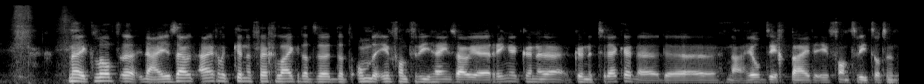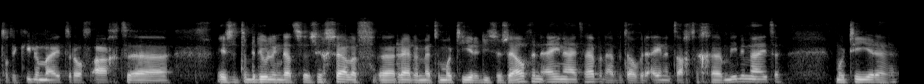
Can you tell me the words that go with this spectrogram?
nee, klopt. Uh, nou, je zou het eigenlijk kunnen vergelijken dat, we, dat om de infanterie heen zou je ringen kunnen, kunnen trekken. De, de, nou, heel dicht bij de infanterie tot een, tot een kilometer of acht uh, is het de bedoeling dat ze zichzelf redden met de mortieren die ze zelf in de eenheid hebben. Dan hebben we het over de 81 mm mortieren.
